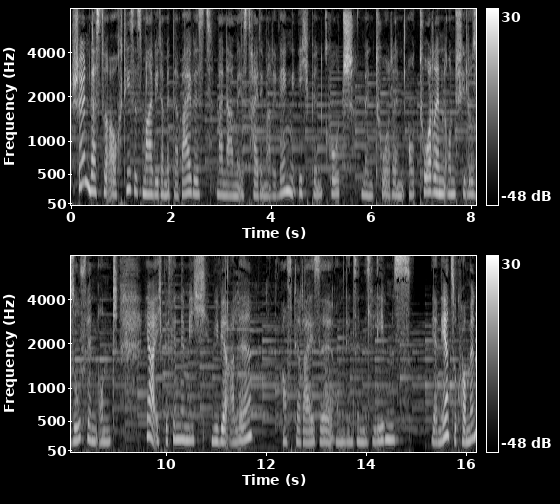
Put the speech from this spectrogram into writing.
Schön, dass du auch dieses Mal wieder mit dabei bist. Mein Name ist Heidemarie Weng. Ich bin Coach, Mentorin, Autorin und Philosophin und ja, ich befinde mich, wie wir alle, auf der Reise, um den Sinn des Lebens ja, näher zu kommen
